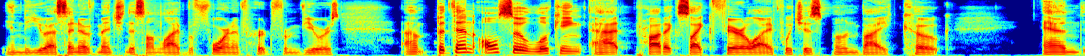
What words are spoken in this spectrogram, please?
in the U.S. I know I've mentioned this on live before, and I've heard from viewers. Um, but then also looking at products like Fairlife, which is owned by Coke, and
